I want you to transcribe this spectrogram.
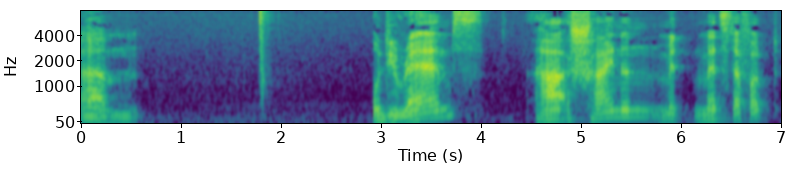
Ähm, und die Rams scheinen mit Matt Stafford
